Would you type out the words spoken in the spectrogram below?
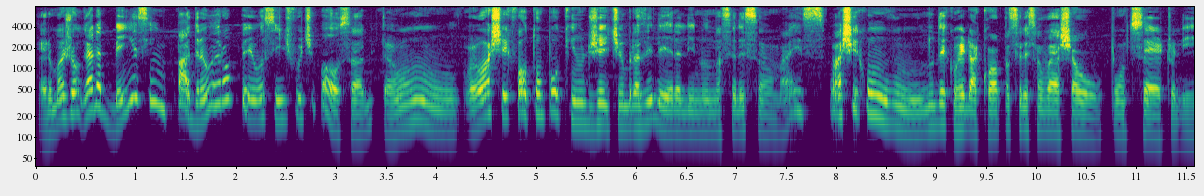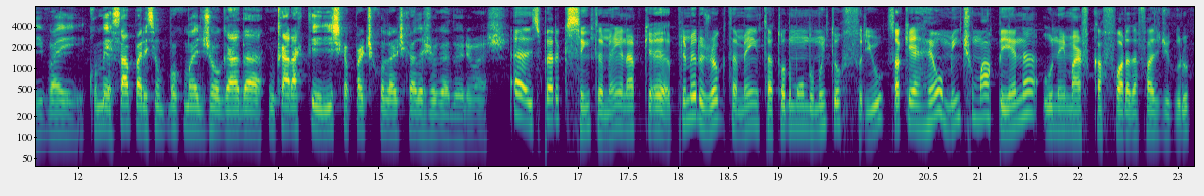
Era uma jogada bem, assim, padrão europeu, assim, de futebol, sabe? Então, eu achei que faltou um pouquinho de jeitinho brasileiro ali no- na seleção. Mas eu achei que com, no decorrer da Copa a seleção vai achar o ponto certo ali e vai começar a aparecer um pouco mais de jogada com característica particular de cada jogador, eu acho. É, espero que sim também, né? Porque o primeiro jogo também tá todo mundo muito frio. Só que é realmente uma pena o Neymar ficar fora da fase de grupo,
